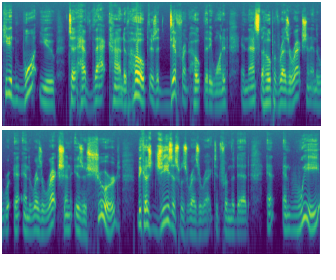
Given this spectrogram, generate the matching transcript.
He didn't want you to have that kind of hope. There's a different hope that he wanted, and that's the hope of resurrection. And the and the resurrection is assured because Jesus was resurrected from the dead. And and we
